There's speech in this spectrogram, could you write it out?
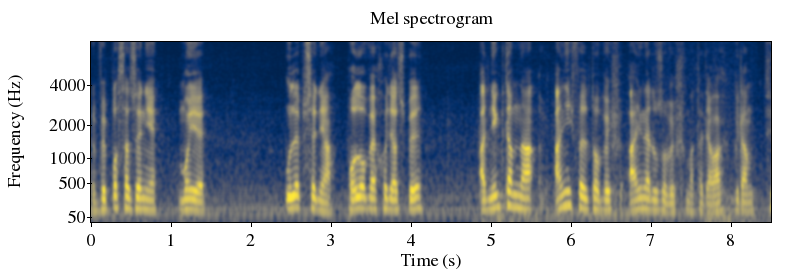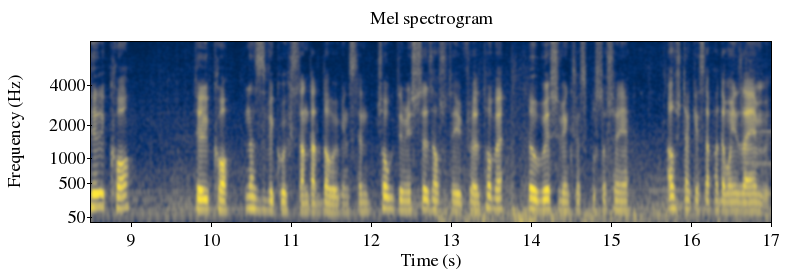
wyposażenie, moje ulepszenia polowe chociażby, a nie gram na ani feltowych, ani na różowych materiałach, gram tylko tylko na zwykłych, standardowych, więc ten czołg, gdybym jeszcze założył tutaj fioletowe, to byłby jeszcze większe spustoszenie, a już tak jest naprawdę moim zdaniem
